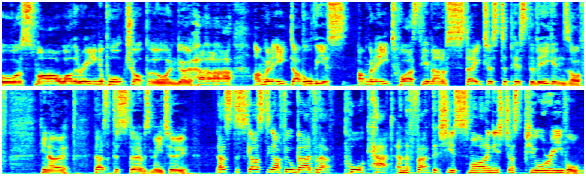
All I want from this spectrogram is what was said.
or smile while they're eating a pork chop or and go ha ha ha I'm going to eat double the I'm going to eat twice the amount of steak just to piss the vegans off. You know that disturbs me too. That's disgusting. I feel bad for that poor cat and the fact that she is smiling is just pure evil.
